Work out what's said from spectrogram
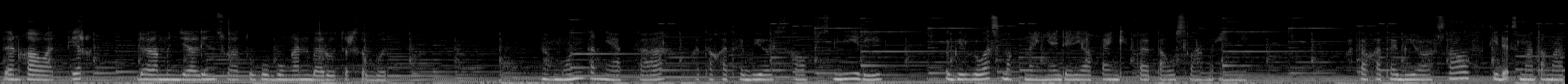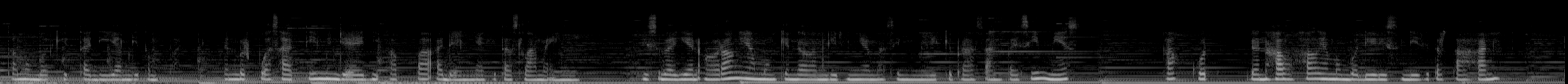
dan khawatir dalam menjalin suatu hubungan baru tersebut. Namun ternyata kata-kata be yourself sendiri lebih luas maknanya dari apa yang kita tahu selama ini. Kata-kata be yourself tidak semata-mata membuat kita diam di tempat dan berpuas hati menjadi apa adanya kita selama ini. Di sebagian orang yang mungkin dalam dirinya masih memiliki perasaan pesimis, takut, dan hal-hal yang membuat diri sendiri tertahan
